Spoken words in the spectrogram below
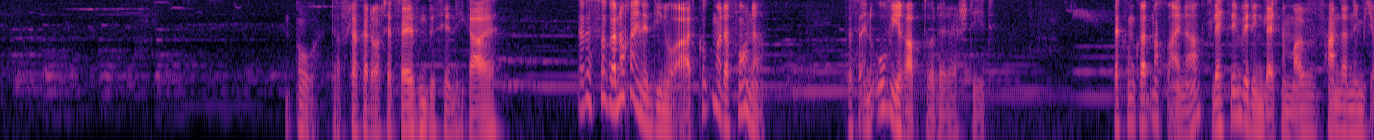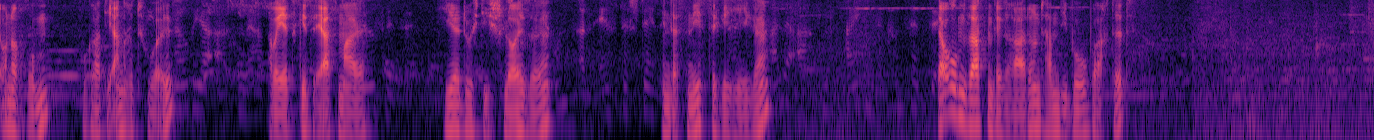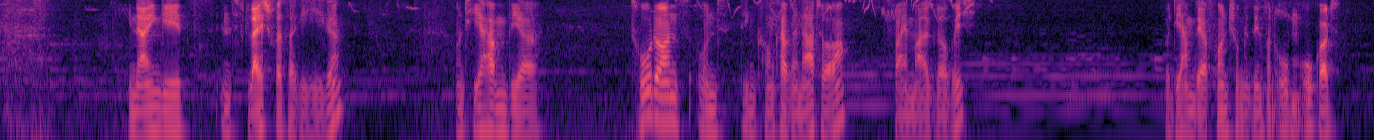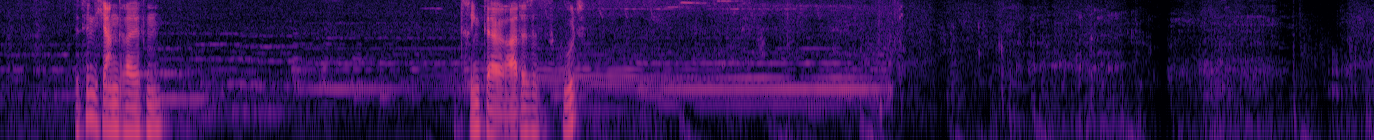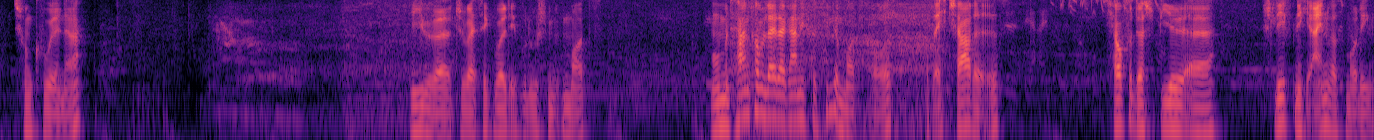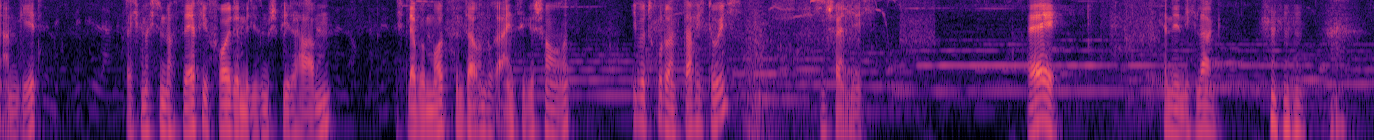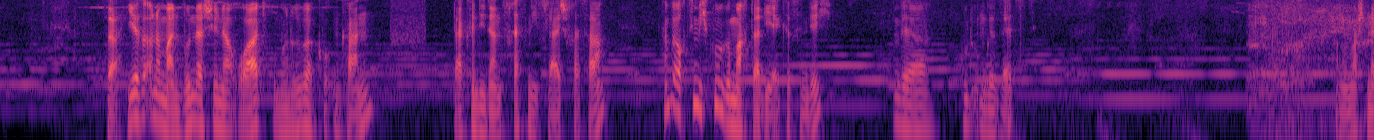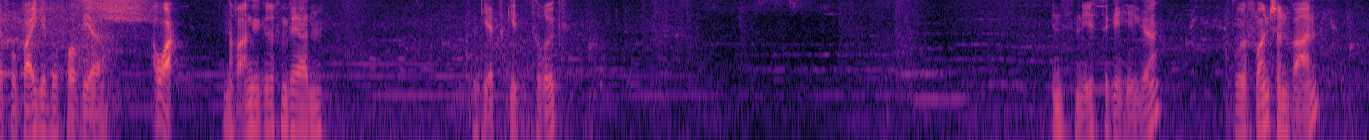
Oh, da flackert auch der Felsen ein bisschen. Egal. Ja, das ist sogar noch eine Dino-Art. Guck mal da vorne. Das ist ein Oviraptor, der da steht. Da kommt gerade noch einer. Vielleicht sehen wir den gleich nochmal. Wir fahren da nämlich auch noch rum, wo gerade die andere Tour ist. Aber jetzt geht es erstmal hier durch die Schleuse in das nächste Gehege. Da oben saßen wir gerade und haben die beobachtet. Hinein geht's ins Fleischfressergehege. Und hier haben wir Trodons und den Konkavenator. Zweimal, glaube ich. Aber die haben wir ja vorhin schon gesehen von oben. Oh Gott, Bitte nicht angreifen. Er trinkt da gerade, das ist gut. Schon cool, ne? Liebe Jurassic World Evolution mit Mods. Momentan kommen leider gar nicht so viele Mods raus, was echt schade ist. Ich hoffe, das Spiel äh, schläft nicht ein, was Modding angeht. Ich möchte noch sehr viel Freude mit diesem Spiel haben. Ich glaube, Mods sind da unsere einzige Chance. Liebe Trudons, darf ich durch? Anscheinend nicht. Hey! Ich kann hier nicht lang. so, hier ist auch nochmal ein wunderschöner Ort, wo man rüber gucken kann. Da können die dann fressen, die Fleischfresser. Haben wir auch ziemlich cool gemacht da, die Ecke, finde ich. Haben wir gut umgesetzt. Kommen wir mal schnell vorbei hier, bevor wir... Aua! Noch angegriffen werden. Und jetzt geht's zurück. Ins nächste Gehege. Wo wir vorhin schon waren.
